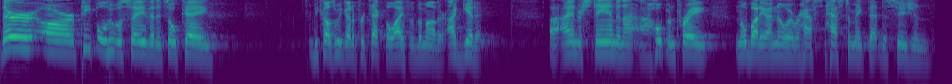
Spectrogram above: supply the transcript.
There are people who will say that it's okay because we've got to protect the life of the mother. I get it. Uh, I understand, and I, I, hope and pray nobody I know ever has, has to make that decision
